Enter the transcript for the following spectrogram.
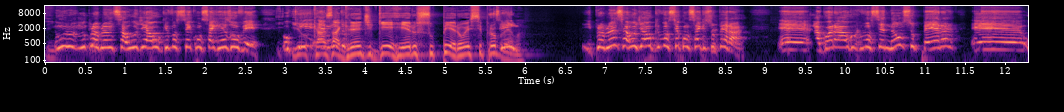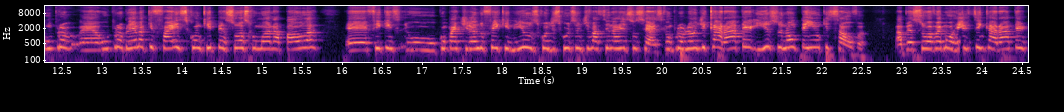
E um, um, problema de saúde é algo que você consegue resolver. O e o Casagrande é muito... Guerreiro superou esse problema. Sim. E problema de saúde é algo que você consegue superar. É, agora, algo que você não supera é um, é um problema que faz com que pessoas como Ana Paula é, fiquem o, compartilhando fake news com discurso anti-vacina nas redes sociais, que é um problema de caráter e isso não tem o que salva. A pessoa vai morrer sem caráter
